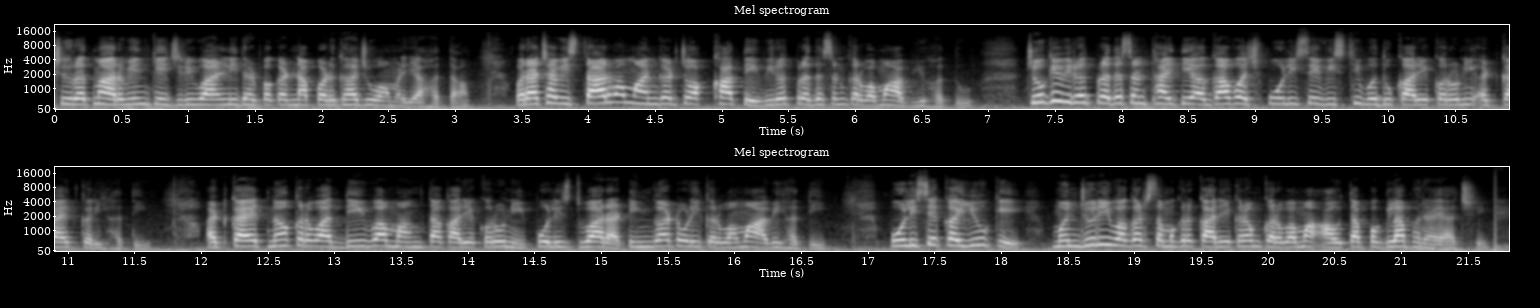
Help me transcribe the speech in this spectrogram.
સુરતમાં અરવિંદ કેજરીવાલની ધરપકડના પડઘા જોવા મળ્યા હતા. વરાછા વિસ્તારમાં માનગઢ ચોક ખાતે વિરોધ પ્રદર્શન કરવામાં આવ્યું હતું. જો કે વિરોધ પ્રદર્શન થાય તે અગાઉ જ પોલીસે વીસથી વધુ કાર્યકરોની અટકાયત કરી હતી. અટકાયત ન કરવા દેવા માંગતા કાર્યકરોની પોલીસ દ્વારા ટીંગાટોળી કરવામાં આવી હતી. પોલીસે કહ્યું કે મંજૂરી વગર સમગ્ર કાર્યક્રમ કરવામાં આવતા પગલાં ભરાયા છે.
